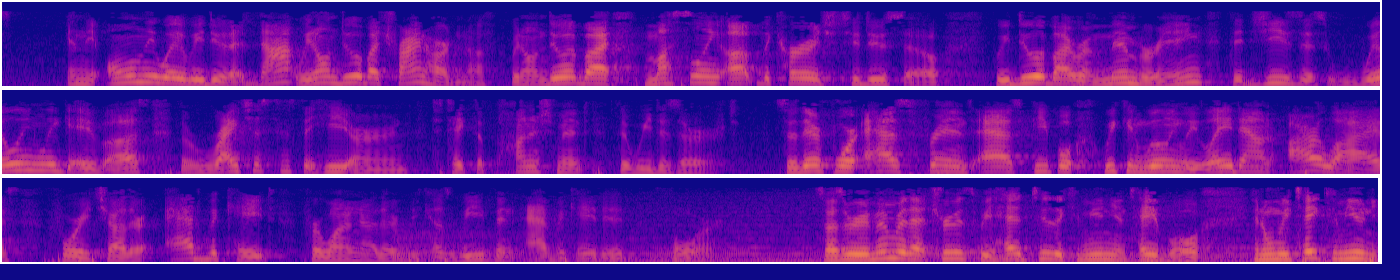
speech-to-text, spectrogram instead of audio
And the only way we do that, not we don't do it by trying hard enough. We don't do it by muscling up the courage to do so. We do it by remembering that Jesus willingly gave us the righteousness that he earned to take the punishment that we deserved. So therefore, as friends, as people, we can willingly lay down our lives for each other, advocate for one another because we've been advocated for. So as we remember that truth, we head to the communion table, and when we take communion,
